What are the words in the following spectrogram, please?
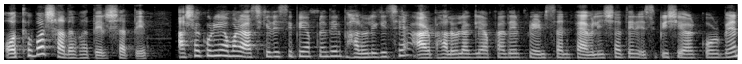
অথবা সাদা ভাতের সাথে। আশা করি আমার আজকের রেসিপি আপনাদের ভালো লেগেছে। আর ভালো লাগলে আপনাদের ফ্রেন্ডস অ্যান্ড ফ্যামিলির সাথে রেসিপি শেয়ার করবেন।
